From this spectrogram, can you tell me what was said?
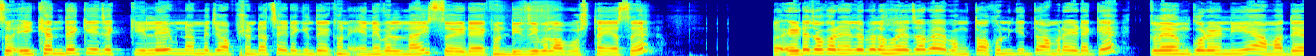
সো এইখান থেকে যে ক্লেম নামে যে অপশনটা আছে, এটা কিন্তু এখন এনেবেল নাই। সো এটা এখন ডিজেবল অবস্থায় আছে। তো এটা যখন এলেবেল হয়ে যাবে এবং তখন কিন্তু আমরা এটাকে ক্লেম করে নিয়ে আমাদের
